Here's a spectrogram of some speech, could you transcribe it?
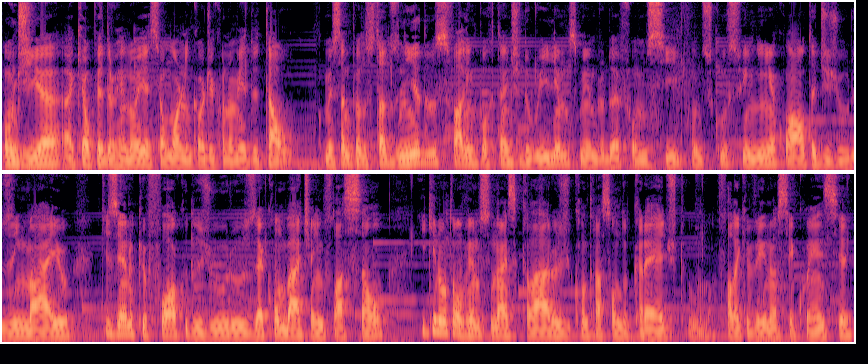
Bom dia, aqui é o Pedro Renault e esse é o Morning Call de Economia do Itaú. Começando pelos Estados Unidos, fala importante do Williams, membro do FOMC, com um discurso em linha com alta de juros em maio, dizendo que o foco dos juros é combate à inflação e que não estão vendo sinais claros de contração do crédito, uma fala que veio na sequência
